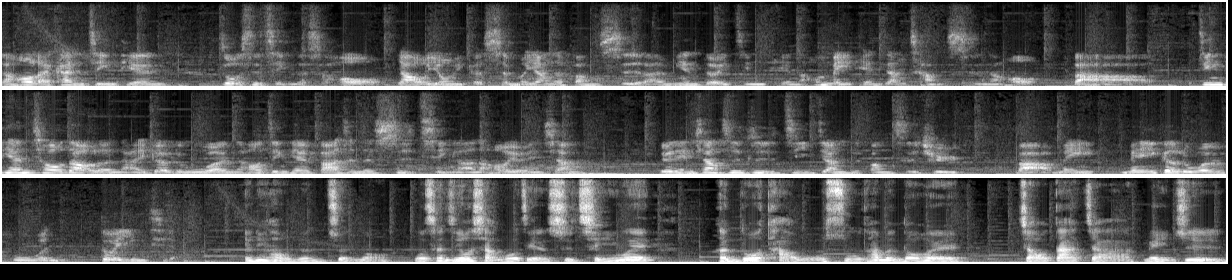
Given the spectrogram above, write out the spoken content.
然后来看今天做事情的时候要用一个什么样的方式来面对今天，然后每天这样尝试，然后把今天抽到了哪一个卢恩，然后今天发生的事情啊，然后有点像有点像是日记这样子方式去把每一每一个卢恩符文对应起来。哎、你好认真哦！我曾经有想过这件事情，因为很多塔罗书他们都会教大家每日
